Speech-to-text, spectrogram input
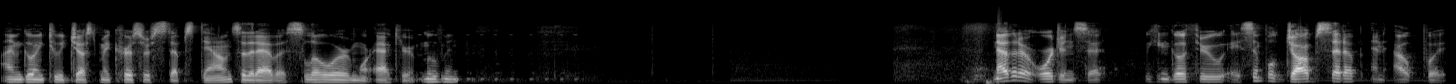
I'm going to adjust my cursor steps down so that I have a slower, more accurate movement. Now that our origin's set, we can go through a simple job setup and output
